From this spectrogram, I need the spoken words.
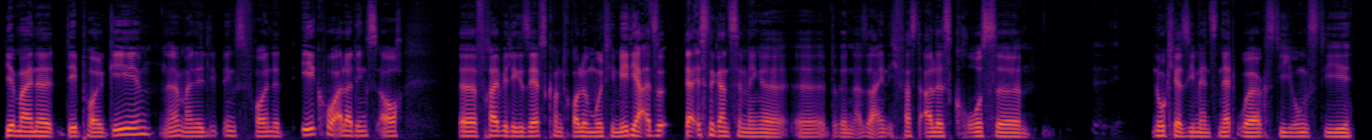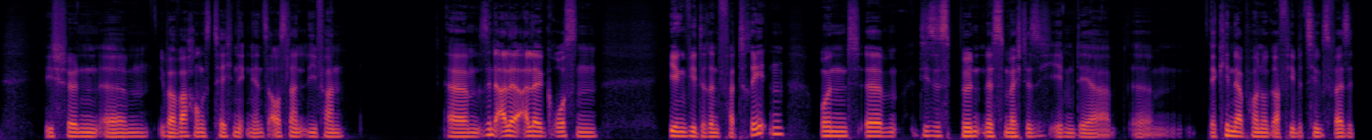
Hier meine Depol G, ne, meine Lieblingsfreunde, Eco allerdings auch, äh, freiwillige Selbstkontrolle, Multimedia. Also da ist eine ganze Menge äh, drin. Also eigentlich fast alles große äh, Nokia Siemens Networks, die Jungs, die die schönen ähm, Überwachungstechniken ins Ausland liefern, ähm, sind alle alle großen irgendwie drin vertreten und ähm, dieses Bündnis möchte sich eben der, ähm, der Kinderpornografie beziehungsweise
